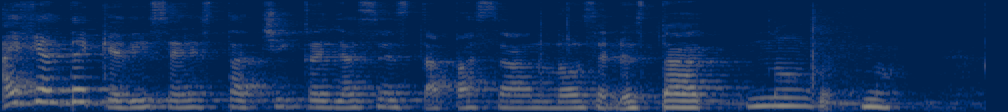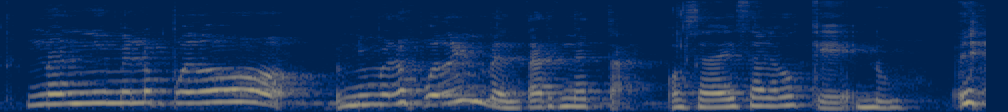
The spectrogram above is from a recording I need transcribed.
hay gente que dice, esta chica ya se está pasando, se lo está... No, no. No, ni me lo puedo, ni me lo puedo inventar neta. O sea, es algo que... No.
